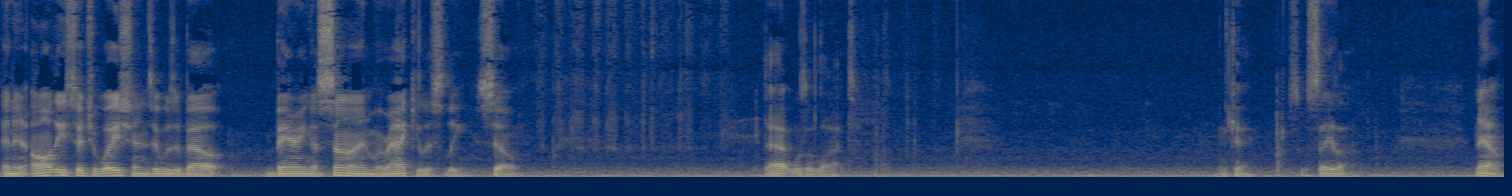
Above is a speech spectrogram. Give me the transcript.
and in all these situations, it was about bearing a son miraculously. So that was a lot. Okay, so Selah. Now,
